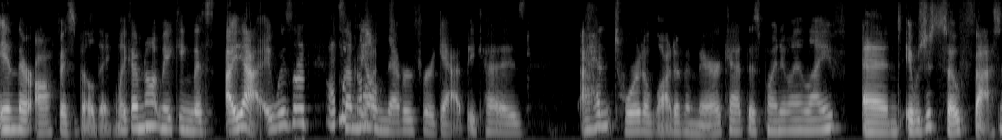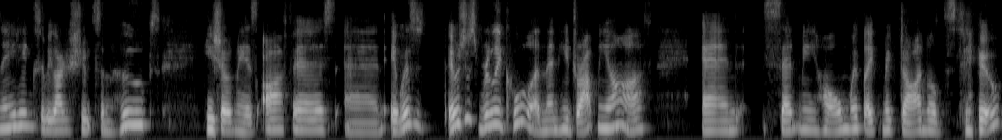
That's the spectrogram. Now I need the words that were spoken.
in their office building. Like I'm not making this. Uh, yeah, it was like oh something God. I'll never forget because I hadn't toured a lot of America at this point in my life, and it was just so fascinating. So we got to shoot some hoops he showed me his office and it was it was just really cool. And then he dropped me off and sent me home with like mcdonald's too.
